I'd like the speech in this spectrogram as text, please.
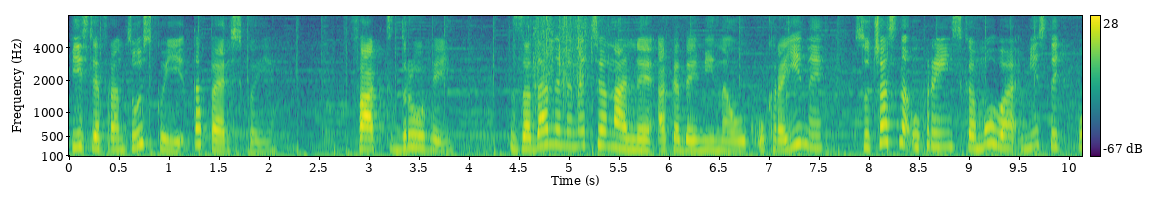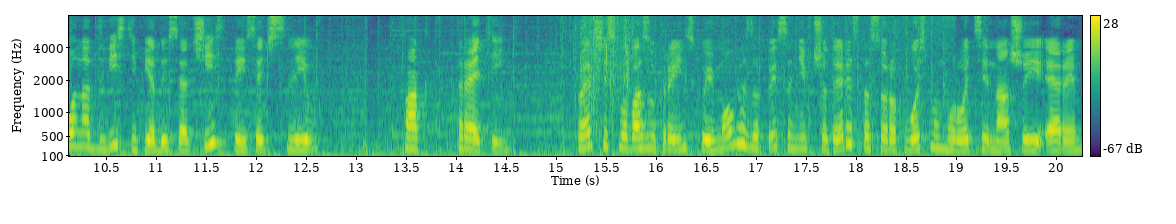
після французької та перської. Факт другий. За даними Національної академії наук України, сучасна українська мова містить понад 256 тисяч слів. Факт третій. Перші слова з української мови записані в 448 році нашої ери.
